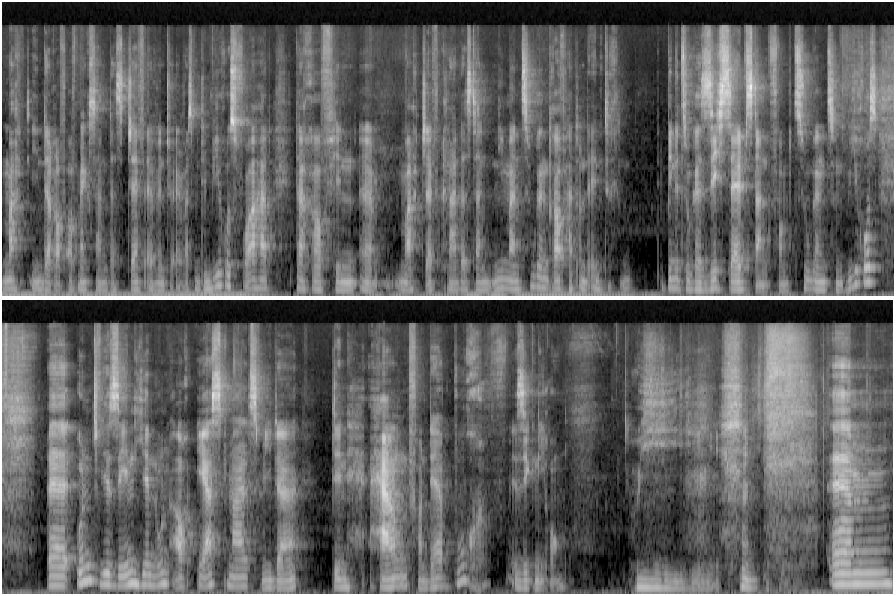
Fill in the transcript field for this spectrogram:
macht ihn darauf aufmerksam, dass Jeff eventuell was mit dem Virus vorhat. Daraufhin äh, macht Jeff klar, dass dann niemand Zugang drauf hat und entbindet sogar sich selbst dann vom Zugang zum Virus. Äh, und wir sehen hier nun auch erstmals wieder den Herrn von der Buchsignierung. Hui. ähm,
